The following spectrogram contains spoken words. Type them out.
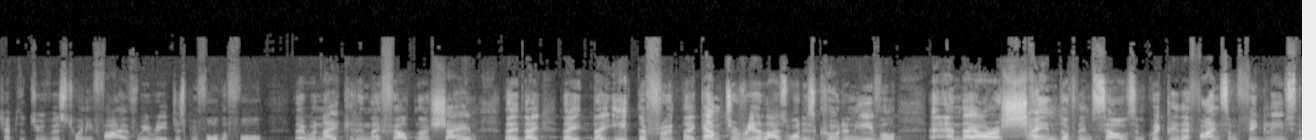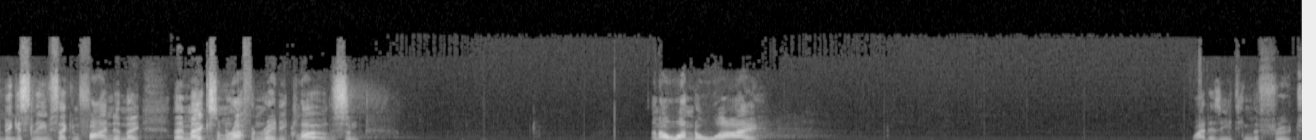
Chapter 2, verse 25, we read just before the fall, they were naked and they felt no shame. They, they, they, they eat the fruit. They come to realize what is good and evil, and they are ashamed of themselves. And quickly they find some fig leaves, the biggest leaves they can find, and they, they make some rough and ready clothes. And, and I wonder why. Why does eating the fruit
